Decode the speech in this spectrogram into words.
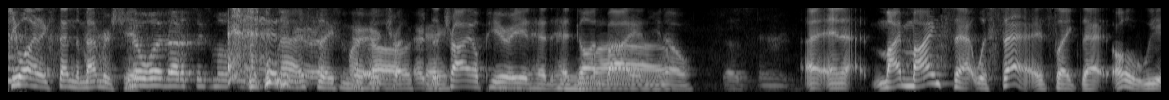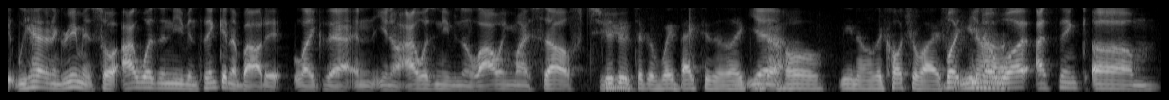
she wanted to extend the membership. You know what? Not a six month. No, it's six Her- months. her Oh, her- okay. the trial period had, had gone by, and you know, That's and my mindset was set. It's like that. Oh, we we had an agreement, so I wasn't even thinking about it like that, and you know, I wasn't even allowing myself to. dude took it way back to the like Yeah. the whole you know the culture wise. But you, know, how- what? I think um,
